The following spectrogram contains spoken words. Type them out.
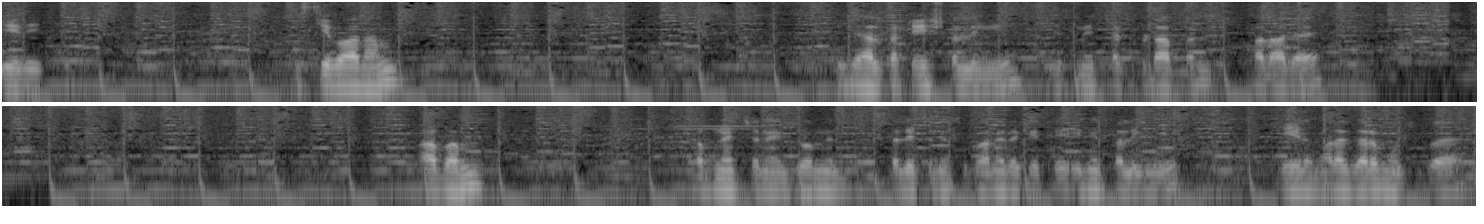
ये देखिए। इसके बाद हम इसे हल्का टेस्ट कर लेंगे, जिसमें चटपटापन आ जाए। अब हम अपने चने, जो हमने तले चने सुखाने रखे थे, इन्हें तलेंगे। तेल हमारा गर्म हो चुका है।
